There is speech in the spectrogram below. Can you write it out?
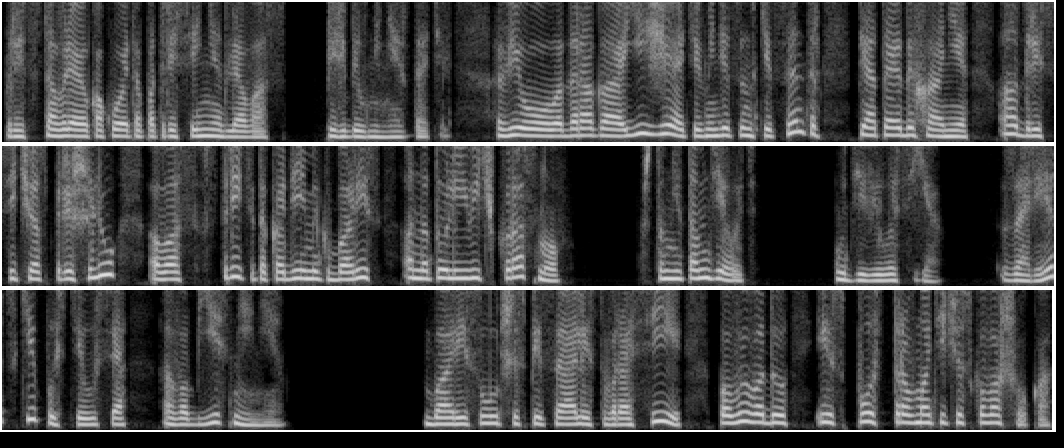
«Представляю какое-то потрясение для вас», — перебил меня издатель. «Виола, дорогая, езжайте в медицинский центр «Пятое дыхание». Адрес сейчас пришлю, вас встретит академик Борис Анатольевич Краснов». «Что мне там делать?» — удивилась я. Зарецкий пустился в объяснение. Борис лучший специалист в России по выводу из посттравматического шока.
